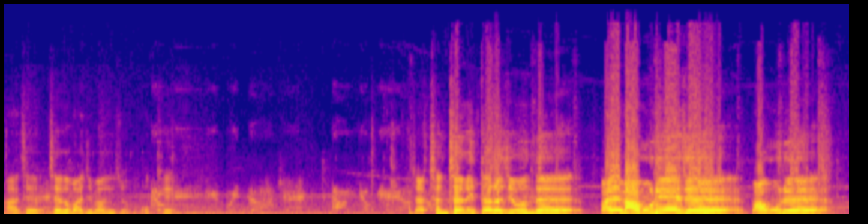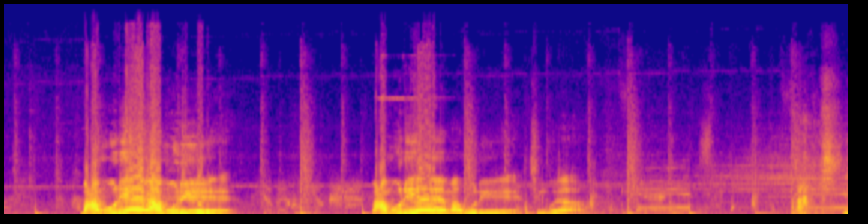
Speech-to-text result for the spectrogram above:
아, 제, 제가 마지막이죠. 오케이. 자, 천천히 떨어지면 돼. 빨리 마무리해, 쟤. 마무리해. 마무리해, 마무리. 마무리해, 마무리. 친구야. 아씨.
